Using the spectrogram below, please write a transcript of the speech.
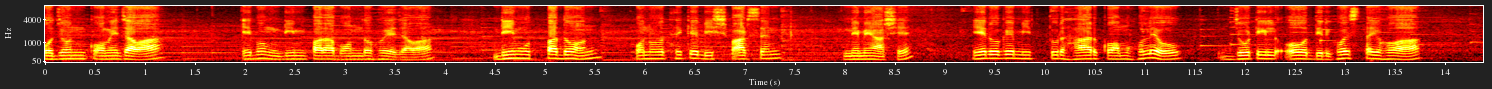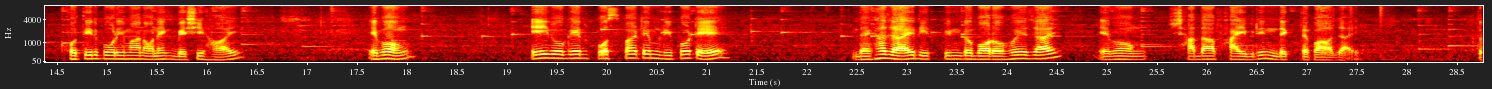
ওজন কমে যাওয়া এবং ডিম পাড়া বন্ধ হয়ে যাওয়া ডিম উৎপাদন পনেরো থেকে বিশ পার্সেন্ট নেমে আসে। এ রোগে মৃত্যুর হার কম হলেও জটিল ও দীর্ঘস্থায়ী হওয়া ক্ষতির পরিমাণ অনেক বেশি হয় এবং এই রোগের পোস্টমার্টেম রিপোর্টে দেখা যায়, হৃৎপিণ্ড বড় হয়ে যায় এবং সাদা ফাইব্রিন দেখতে পাওয়া যায়। তো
